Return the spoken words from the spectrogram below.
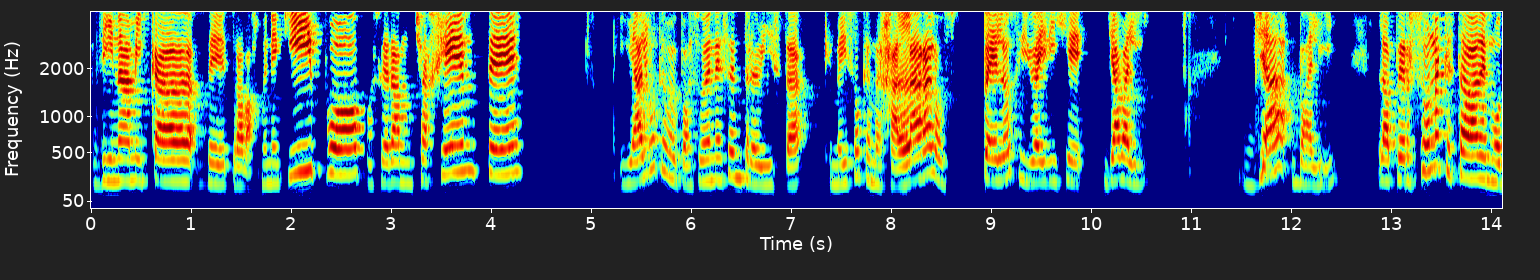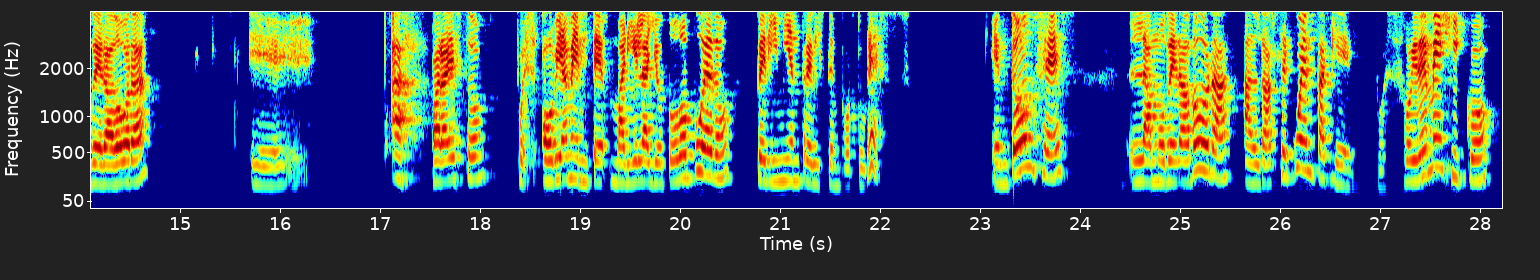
dinámica de trabajo en equipo, pues era mucha gente. Y algo que me pasó en esa entrevista, que me hizo que me jalara los pelos y yo ahí dije, ya valí, ya valí. La persona que estaba de moderadora, eh, ah, para esto, pues obviamente, Mariela, yo todo puedo, pedí mi entrevista en portugués. Entonces, la moderadora, al darse cuenta que pues soy de México,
